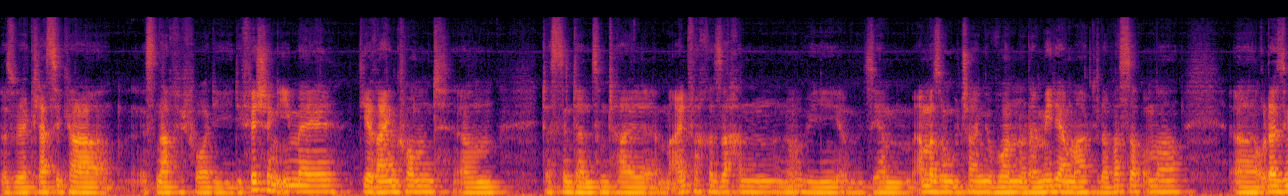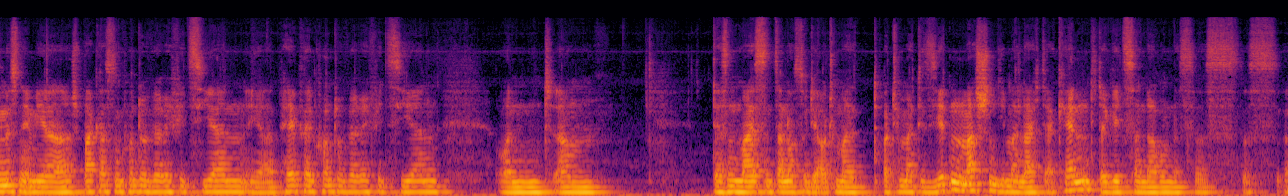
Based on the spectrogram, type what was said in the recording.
also der Klassiker ist nach wie vor die, die Phishing-E-Mail, die reinkommt. Ähm, das sind dann zum Teil ähm, einfache Sachen, ne, wie ähm, Sie haben Amazon-Gutschein gewonnen oder Mediamarkt oder was auch immer Äh, oder sie müssen eben ihr Sparkassenkonto verifizieren, ihr PayPal-Konto verifizieren. Und ähm, das sind meistens dann noch so die automat automatisierten Maschen, die man leicht erkennt. Da geht es dann darum, dass das, das äh,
